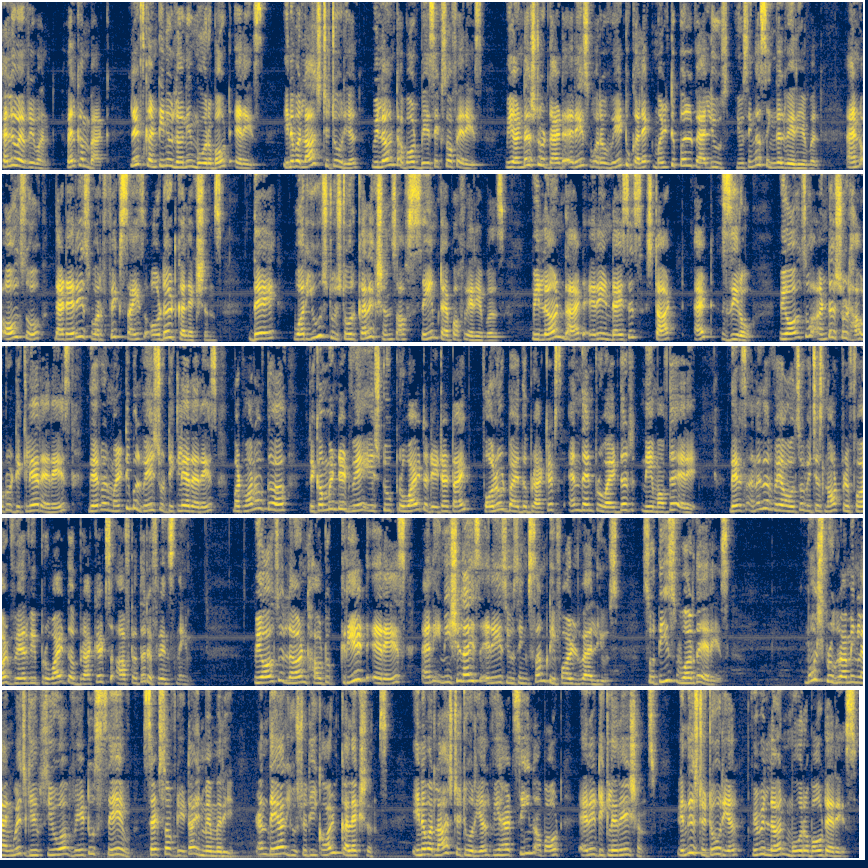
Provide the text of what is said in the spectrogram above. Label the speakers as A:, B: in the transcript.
A: Hello everyone, welcome back. Let's continue learning more about arrays. In our last tutorial, we learned about basics of arrays. We understood that arrays were a way to collect multiple values using a single variable and also that arrays were fixed size ordered collections. They were used to store collections of same type of variables. We learned that array indices start at 0 we also understood how to declare arrays. There were multiple ways to declare arrays, but one of the recommended way is to provide the data type followed by the brackets and then provide the name of the array. There is another way also which is not preferred where we provide the brackets after the reference name. We also learned how to create arrays and initialize arrays using some default values. So these were the arrays. Most programming language gives you a way to save sets of data in memory and they are usually called collections. In our last tutorial, we had seen about array declarations. In this tutorial, we will learn more about arrays.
